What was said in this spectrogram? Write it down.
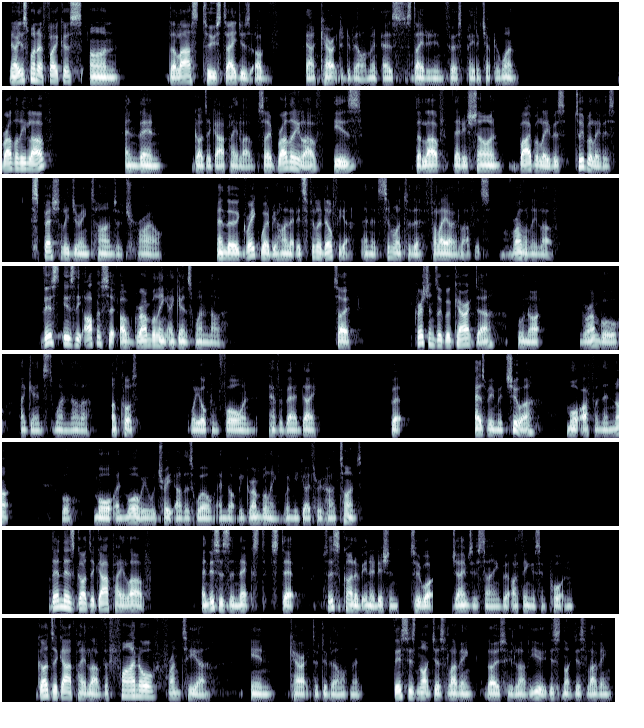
Now, I just want to focus on the last two stages of our character development as stated in 1 Peter chapter 1. Brotherly love and then God's agape love. So brotherly love is the love that is shown by believers to believers especially during times of trial. And the Greek word behind that is Philadelphia, and it's similar to the phileo love, it's brotherly love. This is the opposite of grumbling against one another. So, Christians of good character will not grumble against one another. Of course, we all can fall and have a bad day. But as we mature, more often than not, well, more and more we will treat others well and not be grumbling when we go through hard times. Then there's God's agape love. And this is the next step. So, this is kind of in addition to what James is saying, but I think it's important. God's agape love, the final frontier in character development. This is not just loving those who love you. This is not just loving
